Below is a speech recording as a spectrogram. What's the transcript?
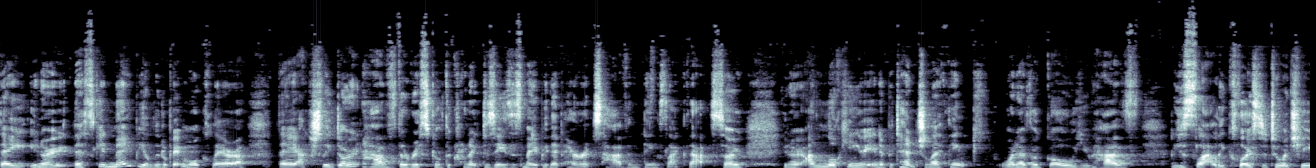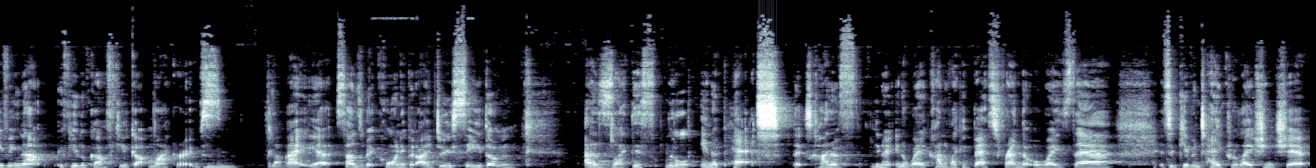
They, you know, their skin may be a little bit more clearer. They actually don't have the risk of the chronic diseases maybe their parents have and things like that. So, you know, unlocking your inner potential, I think whatever goal you have, you're slightly closer to achieving that if you look after your gut microbes. Mm, love it. I, yeah, it sounds a bit corny, but I do see them as like this little inner pet that's kind of, you know, in a way, kind of like a best friend that always there. It's a give and take relationship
